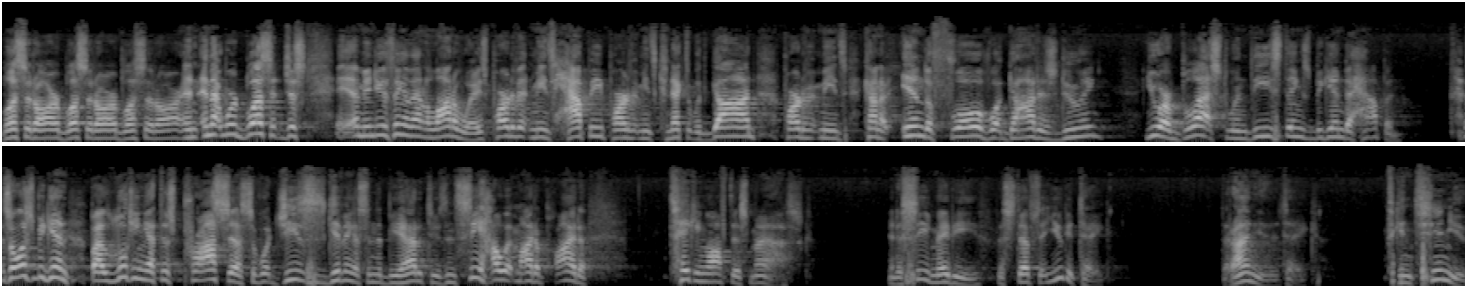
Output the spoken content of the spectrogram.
Blessed are, blessed are, blessed are. And, and that word blessed just, I mean, you think of that in a lot of ways. Part of it means happy, part of it means connected with God, part of it means kind of in the flow of what God is doing. You are blessed when these things begin to happen. And so let's begin by looking at this process of what Jesus is giving us in the Beatitudes and see how it might apply to taking off this mask and to see maybe the steps that you could take, that I need to take, to continue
